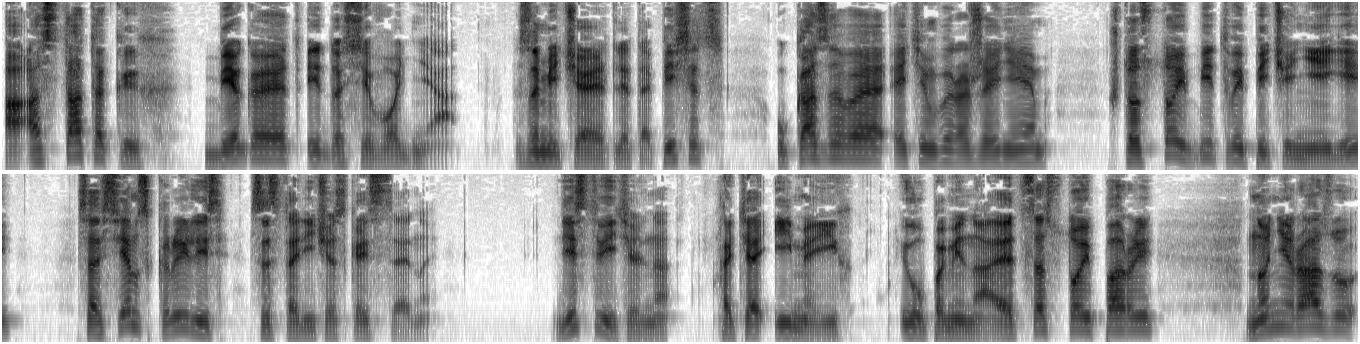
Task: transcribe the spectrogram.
а остаток их бегает и до сегодня, замечает летописец, указывая этим выражением, что с той битвы печенеги совсем скрылись с исторической сцены. Действительно, хотя имя их и упоминается с той поры, но ни разу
